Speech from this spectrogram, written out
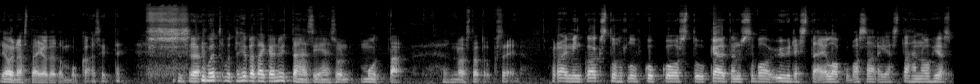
Joonasta ei oteta mukaan sitten. mutta, mutta hypätäänkö nyt tähän siihen sun mutta nostatukseen? Raimin 2000-luku koostuu käytännössä vain yhdestä elokuvasarjasta. Hän ohjasi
